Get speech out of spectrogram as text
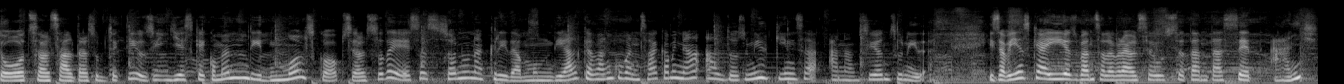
tots els altres objectius. I és que, com hem dit molts cops, els ODS són una crida mundial que van començar a caminar el 2015 a Nacions Unides. I sabies que ahir es van celebrar els seus 77 anys?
